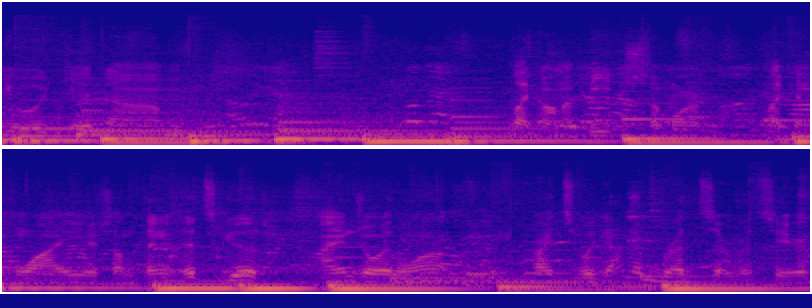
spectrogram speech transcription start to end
you would get um, like on a beach somewhere, like in Hawaii or something. It's good. I enjoy it a lot. All right, so we got a bread service here.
